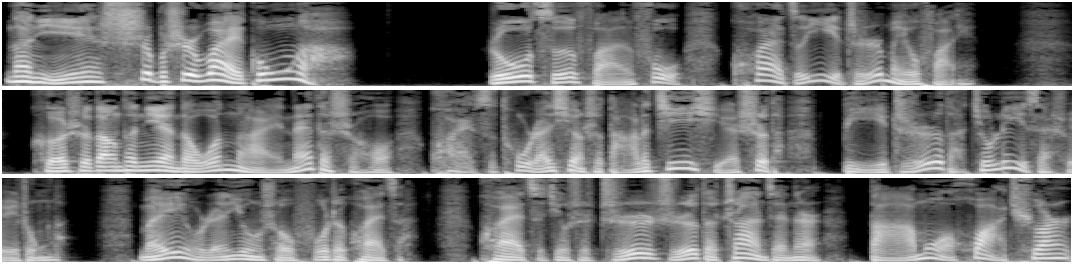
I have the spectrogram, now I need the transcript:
那你是不是外公啊？”如此反复，筷子一直没有反应。可是，当他念叨我奶奶的时候，筷子突然像是打了鸡血似的，笔直的就立在水中了。没有人用手扶着筷子，筷子就是直直的站在那儿打墨画圈儿。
